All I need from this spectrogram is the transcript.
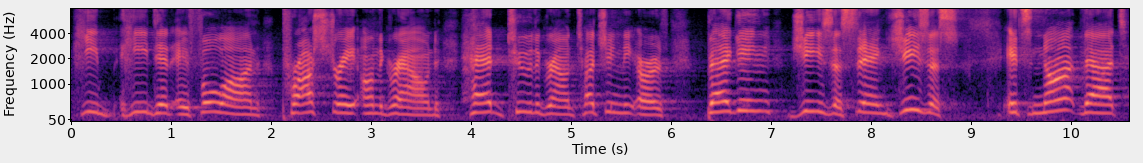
he, he did a full on prostrate on the ground, head to the ground, touching the earth, begging Jesus, saying, Jesus, it's not that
